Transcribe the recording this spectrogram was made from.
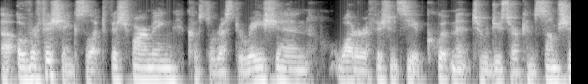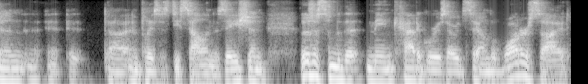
Uh, overfishing, select fish farming, coastal restoration, water efficiency equipment to reduce our consumption, it, uh, in places desalination. Those are some of the main categories I would say on the water side.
